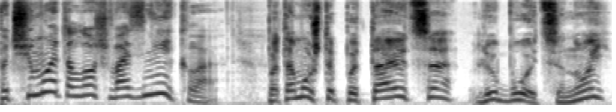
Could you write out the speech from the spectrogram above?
Почему эта ложь возникла? Потому что пытаются любой ценой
